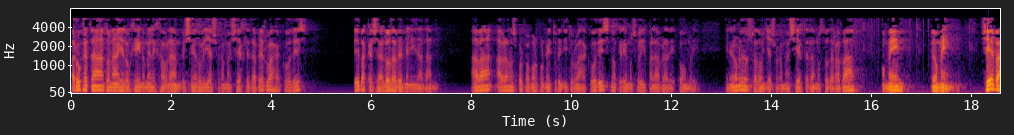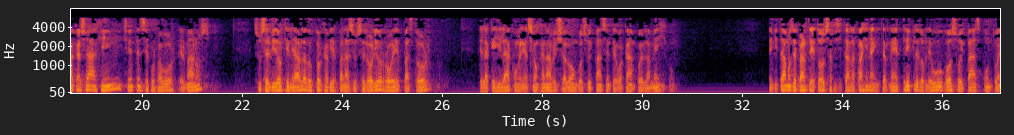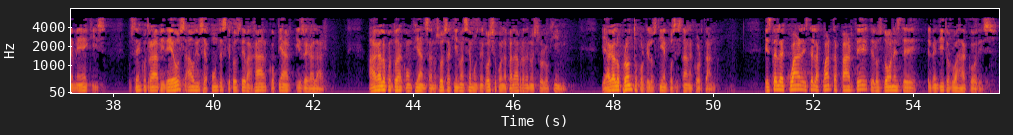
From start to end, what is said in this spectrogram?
Baruch atah Adonai Eloheinu melech haolam, b'shem Adonai Yahshua HaMashiach, ledaber ruach HaKodesh, bebakasha, lo daber melin adam. Abba, háblanos por favor por medio tu bendito ruach HaKodesh, no queremos oír palabra de hombre. En el nombre de nuestro Adón Yahshua HaMashiach te damos toda rabá, amén, amén. Sheba Kashahim, siéntense por favor, hermanos. Su servidor quien le habla, doctor Javier Palacio Celorio, Roe, pastor de la Quejilá, Congregación Janabe Shalom, Gozo y Paz en Tehuacán, Puebla, México. Le invitamos de parte de todos a visitar la página de internet www.gozoypaz.mx. Usted encontrará videos, audios y apuntes que puede usted bajar, copiar y regalar. Hágalo con toda confianza. Nosotros aquí no hacemos negocio con la palabra de nuestro Elohim. Y hágalo pronto porque los tiempos se están acortando. Esta es la, cuarta, esta es la cuarta parte de los dones del bendito Ruach HaKodes.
